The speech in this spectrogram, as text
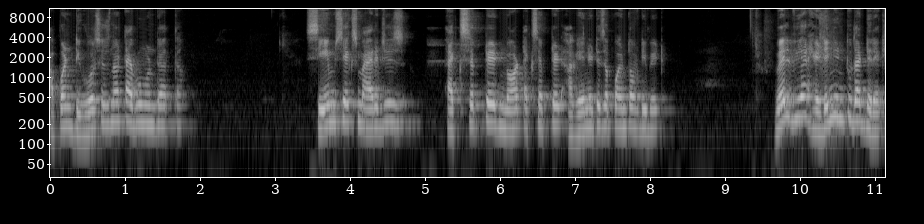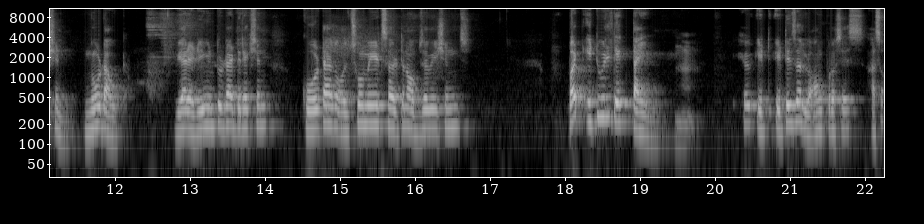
आपण डिवोर्सेसना टॅबू म्हणतोय आता. Same sex marriages accepted not accepted again it is a point of debate well we are heading into that direction no doubt we are heading into that direction court has also made certain observations but it will take time it it is a long process असं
